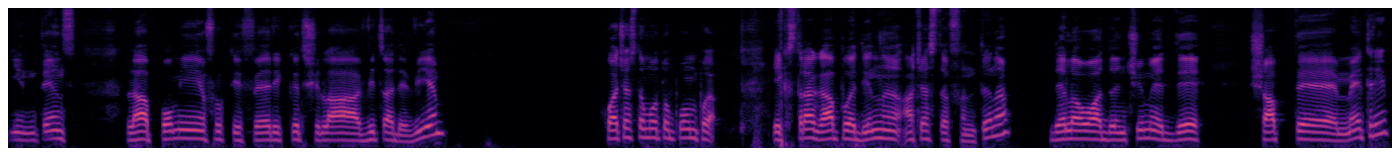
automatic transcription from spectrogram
intens la pomii fructiferi cât și la vița de vie. Cu această motopompă extrag apă din această fântână de la o adâncime de 7 metri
